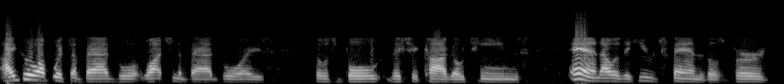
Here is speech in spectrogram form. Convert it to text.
I grew up with the bad boy, watching the Bad Boys, those bull, the Chicago teams, and I was a huge fan of those Bird,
